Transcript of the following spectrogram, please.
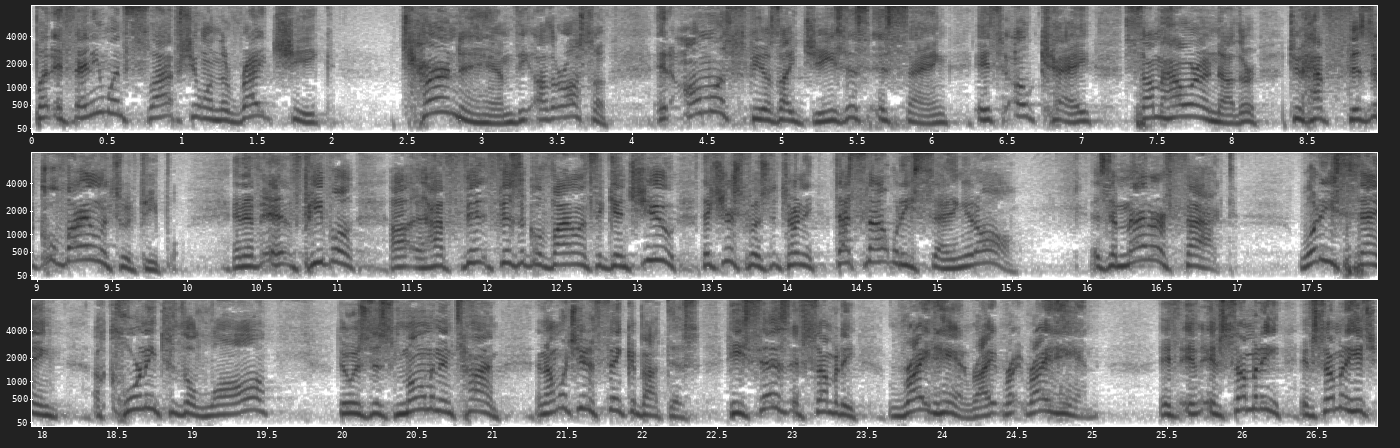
But if anyone slaps you on the right cheek, turn to him the other also. It almost feels like Jesus is saying it's okay, somehow or another, to have physical violence with people. And if, if people uh, have physical violence against you, that you're supposed to turn. That's not what he's saying at all. As a matter of fact, what he's saying, according to the law, there was this moment in time, and I want you to think about this. He says, if somebody, right hand, right, right, right hand, if, if, if, somebody if somebody hits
